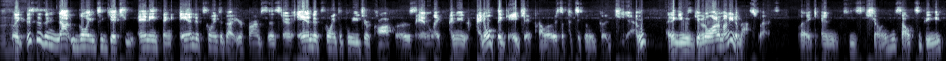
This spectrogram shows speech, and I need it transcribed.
Mm-hmm. Like, this isn't not going to get you anything, and it's going to gut your farm system, and it's going to bleed your coffers. And, like, I mean, I don't think AJ Preller is a particularly good GM. I think he was given a lot of money to mess with. Like, and he's showing himself to be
